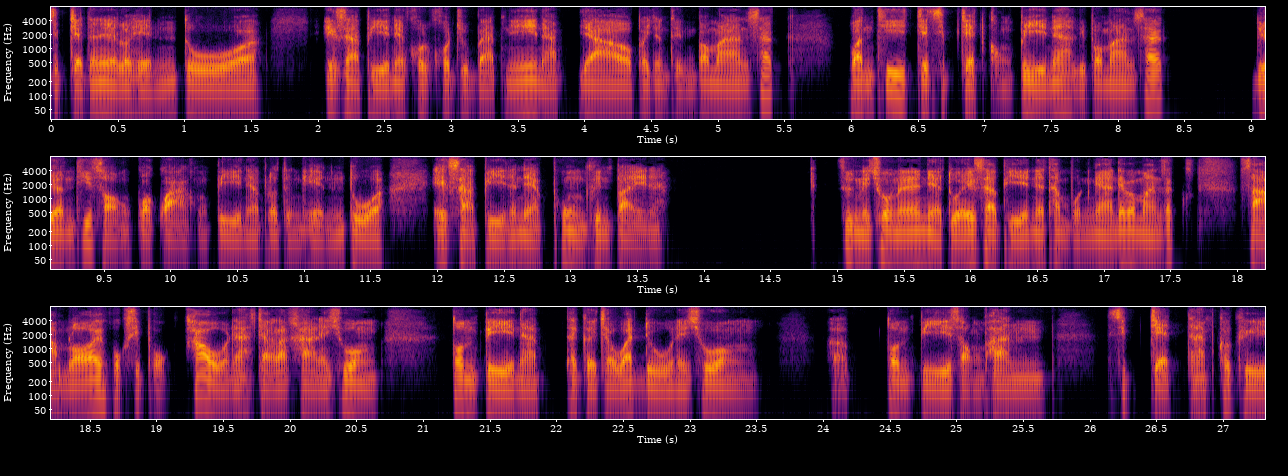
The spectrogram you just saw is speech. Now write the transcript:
2017 นั้นเนี่ยเราเห็นตัว XRP เนี่ยโคดๆอยู่แบบนี้นะครับ ยาวไปจนถึงประมาณสักวันที่ 77 ของปีนะหรือประมาณสักเดือนที่สองกว่าๆของปีนะครับเราถึงเห็นตัว XRP นั้นเนี่ยพุ่งขึ้นไปนะ ซึ่งในช่วงนั้นเนี่ยตัว XRP เนี่ยทำผลงานได้ประมาณสักสามร้อยหกสิบหกเท่านะจากราคาในช่วงต้นปีนะครับถ้าเกิดจะวัดดูในช่วงต้นปีสองพันะครับก็คือ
